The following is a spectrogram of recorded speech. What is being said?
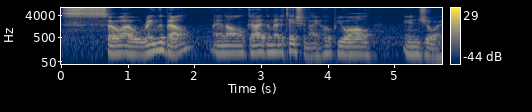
So I will ring the bell and I'll guide the meditation. I hope you all enjoy.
